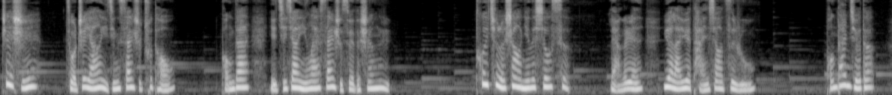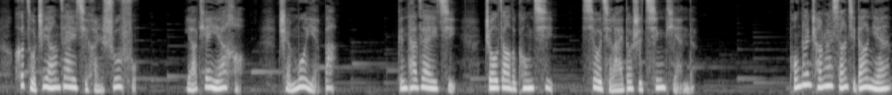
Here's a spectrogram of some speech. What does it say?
这时。左志阳已经三十出头，彭丹也即将迎来三十岁的生日。褪去了少年的羞涩，两个人越来越谈笑自如。彭丹觉得和左之阳在一起很舒服，聊天也好，沉默也罢，跟他在一起，周遭的空气嗅起来都是清甜的。彭丹常常想起当年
